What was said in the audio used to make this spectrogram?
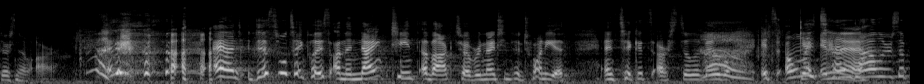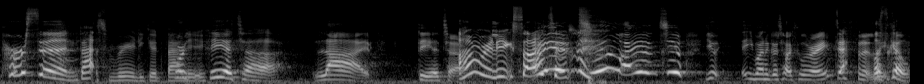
There's no R. and this will take place on the 19th of October, 19th and 20th, and tickets are still available. it's only $10 a person. That's really good value. For theater, live theater. I'm really excited. I am too, I am too. You, you want to go talk to Lorraine? Definitely. Let's go.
